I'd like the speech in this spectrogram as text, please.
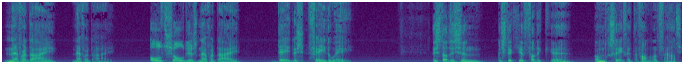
never die, never die. Old soldiers never die, they dus fade away. Dus dat is een, een stukje wat ik eh dan geschreven heb van het verhaaltje.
